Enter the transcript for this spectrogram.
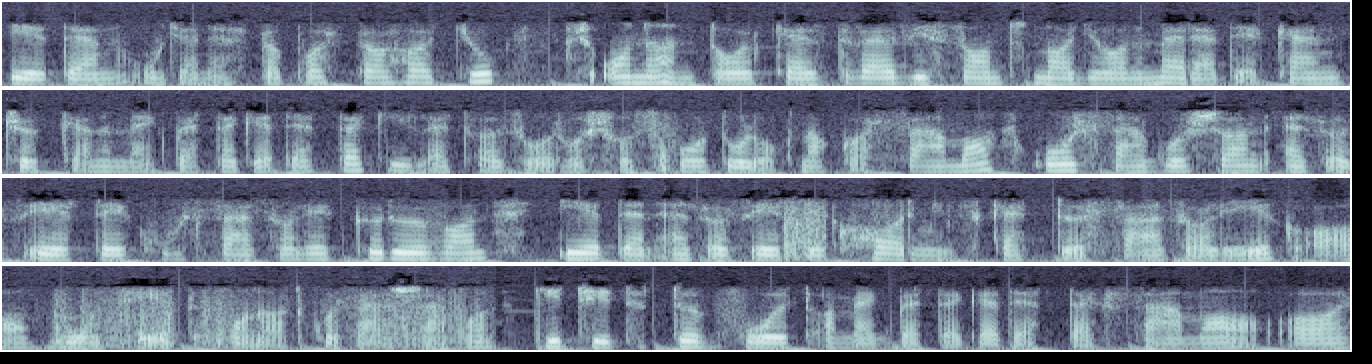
Érden ugyanezt tapasztalhatjuk, és onnantól kezdve viszont nagyon meredeken csökken a megbetegedettek, illetve az orvoshoz fordulóknak a száma. Országosan ez az érték 20% körül van, érden ez az érték 32% a múlt hét vonatkozásában. Kicsit több volt a megbetegedettek száma az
